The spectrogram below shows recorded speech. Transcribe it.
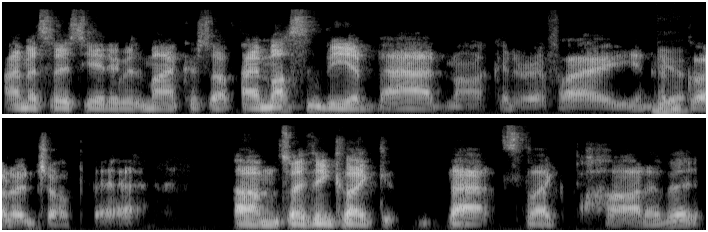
I'm associated with Microsoft. I mustn't be a bad marketer if I, you know, Yeah. got a job there. Um, so I think like that's like part of it.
